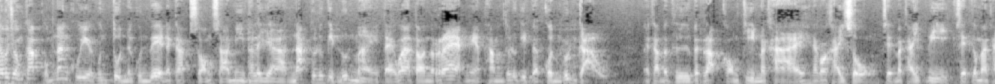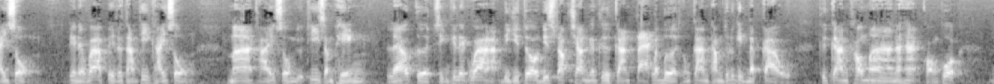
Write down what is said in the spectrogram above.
ท่านผู้ชมครับ ผมนั่งคุยกับคุณตุ่นกับคุณเวทนะครับสองสามีภรรยานักธุรกิจรุ่นใหม่ แต่ว่าตอนแรกเนี่ยทำธุรกิจแบบคนรุ่นเก่านะครับก็คือไปรับของจีนมาขายแล้วก็ขายส่ง เสร็จมาขายปลีก เสร็จก็มาขายส่ง เพียงแต่ว่าเปลี่ยนสถานที่ขายส่ง มาขายส่งอยู่ที่สำเพ็งแล้วเกิดสิ่งที่เรียกว่าดิจิ t a ล disruption ก็คือการแตกระเบิดของการทำธุรกิจแบบเก่า คือการเข้ามานะฮะของพวก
